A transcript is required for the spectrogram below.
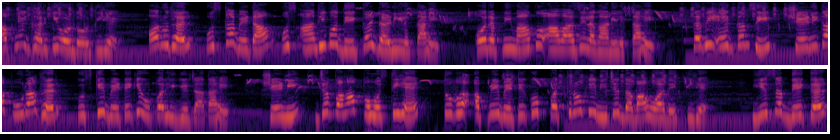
अपने घर की ओर दौड़ती है। और उधर उसका बेटा उस आंधी को देखकर डरने लगता है और अपनी माँ को आवाज़ें लगाने लगता है। तभी एकदम से शेरनी का पूरा घर उसके बेटे के ऊपर ही गिर जाता है। शेरनी जब वहाँ पहुँचती है तो वह अपने बेटे को पत्थरों के नीचे दबा हुआ देखती है। ये सब देखकर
